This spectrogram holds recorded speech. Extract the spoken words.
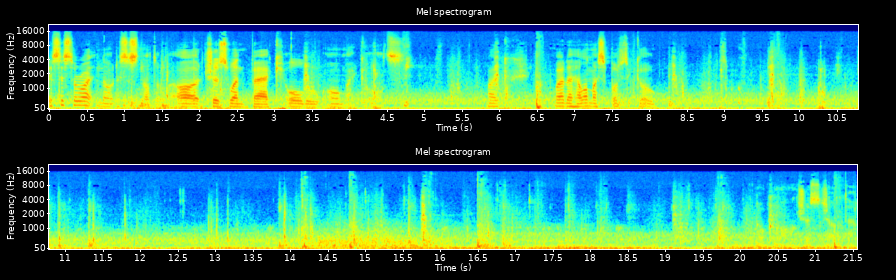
Is this the right? No, this is not the right. Oh, it just went back all the. Oh my god. Like, where the hell am I supposed to go? Oh, come on, just jump down.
